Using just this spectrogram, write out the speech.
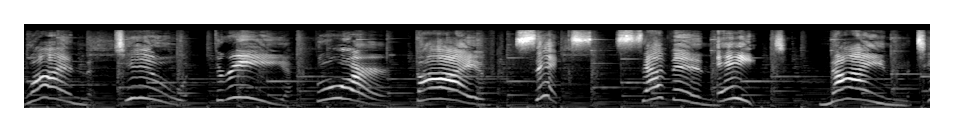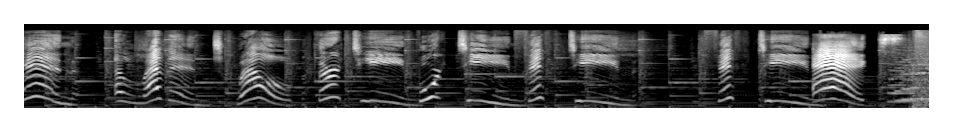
One, two, three, four, five, six, seven, eight, nine, ten, eleven, twelve, thirteen, fourteen, fifteen. Fifteen eggs.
